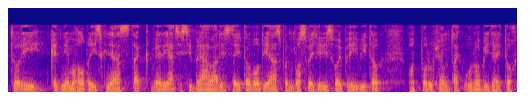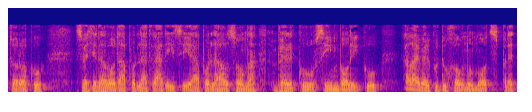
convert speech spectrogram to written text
ktorý, keď nemohol prísť kňaz, tak veriaci si brávali z tejto vody a aspoň posvetili svoj príbytok. Odporúčam tak urobiť aj tohto roku. Svetená voda podľa tradície a podľa otcov má veľkú symboliku, ale aj veľkú duchovnú moc pred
